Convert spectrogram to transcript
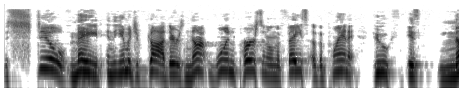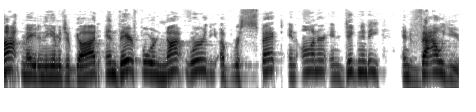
It's still made in the image of God. There is not one person on the face of the planet who is not made in the image of God and therefore not worthy of respect and honor and dignity and value.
